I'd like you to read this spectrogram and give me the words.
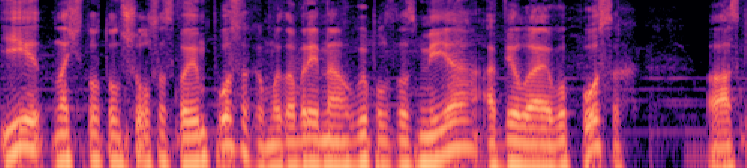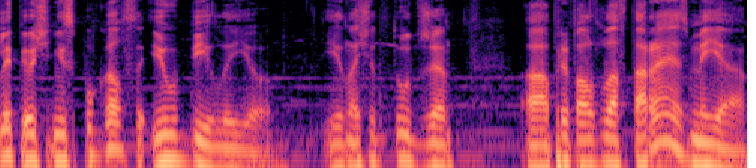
И, значит, вот он шел со своим посохом, в это время выползла змея, обвела его посох, а Асклепий очень испугался и убил ее. И, значит, тут же а, приползла вторая змея,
